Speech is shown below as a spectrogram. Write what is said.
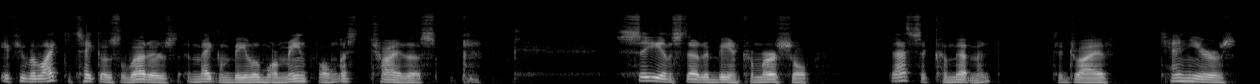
if you would like to take those letters and make them be a little more meaningful, let's try this. C instead of being commercial, that's a commitment to drive 10 years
